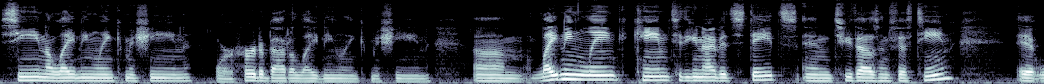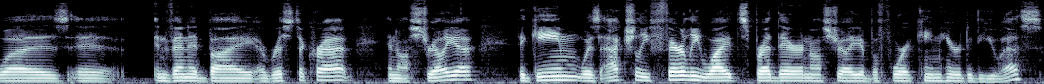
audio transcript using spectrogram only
seen a Lightning Link machine or heard about a Lightning Link machine. Um, Lightning Link came to the United States in 2015. It was uh, invented by Aristocrat in Australia. The game was actually fairly widespread there in Australia before it came here to the US.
